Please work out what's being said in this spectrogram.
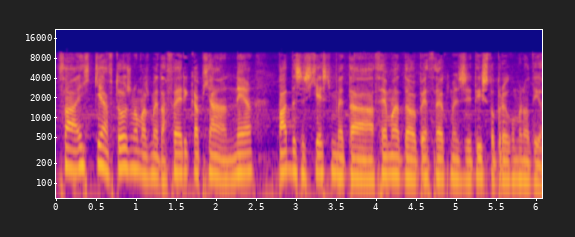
θα έχει και αυτός να μας μεταφέρει κάποια νέα πάντα σε σχέση με τα θέματα τα οποία θα έχουμε συζητήσει το προηγούμενο δύο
